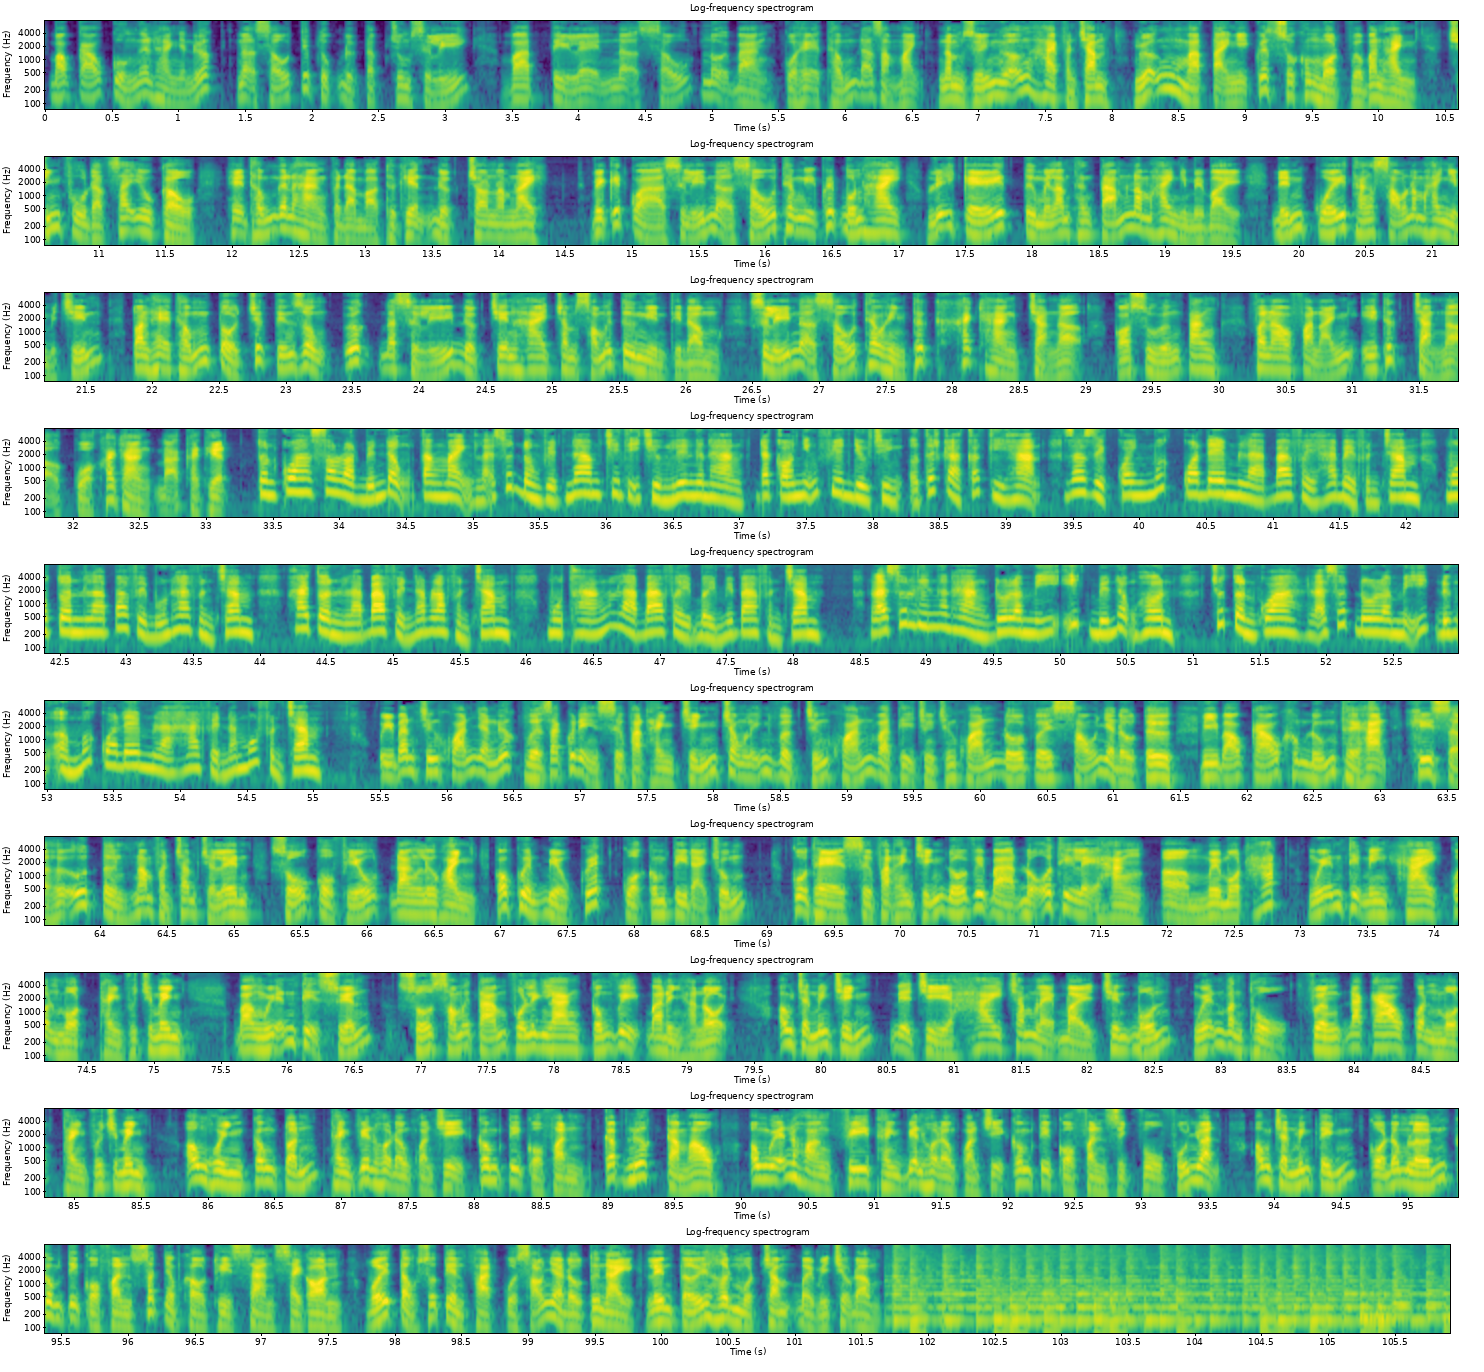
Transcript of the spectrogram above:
Báo cáo của Ngân hàng Nhà nước, nợ xấu tiếp tục được tập trung xử lý và tỷ lệ nợ xấu nội bảng của hệ thống đã giảm mạnh, nằm dưới ngưỡng 2%, ngưỡng mà tại nghị quyết số 01 vừa ban hành, chính phủ đặt ra yêu cầu hệ thống ngân hàng phải đảm bảo thực hiện được cho năm nay. Về kết quả xử lý nợ xấu theo nghị quyết 42, lũy kế từ 15 tháng 8 năm 2017 đến cuối tháng 6 năm 2019, toàn hệ thống tổ chức tiến dụng ước đã xử lý được trên 264.000 tỷ đồng, xử lý nợ xấu theo hình thức khách hàng trả nợ có xu hướng tăng, phần nào phản ánh ý thức trả nợ của khách hàng đã cải thiện. Tuần qua, sau loạt biến động tăng mạnh lãi suất đồng Việt Nam trên thị trường liên ngân hàng đã có những phiên điều chỉnh ở tất cả các kỳ hạn, giao dịch quanh mức qua đêm là 3,27%, một tuần là 3,42%, hai tuần là 3,55%, một tháng là 3,73%. Lãi suất liên ngân hàng đô la Mỹ ít biến động hơn, chốt tuần qua lãi suất đô la Mỹ đứng ở mức qua đêm là 2,51%. Ủy ban Chứng khoán Nhà nước vừa ra quyết định xử phạt hành chính trong lĩnh vực chứng khoán và thị trường chứng khoán đối với 6 nhà đầu tư vì báo cáo không đúng thời hạn khi sở hữu từ 5% trở lên số cổ phiếu đang lưu hành có quyền biểu quyết của công ty đại chúng. Cụ thể, xử phạt hành chính đối với bà Đỗ Thị Lệ Hằng ở 11H Nguyễn Thị Minh Khai, quận 1, thành phố Hồ Chí Minh, bà Nguyễn Thị Xuyến, số 68 phố Linh Lang, Cống Vị, Ba Đình, Hà Nội, Ông Trần Minh Chính, địa chỉ 207 trên 4 Nguyễn Văn Thủ, phường Đa Cao, quận 1, thành phố Hồ Chí Minh. Ông Huỳnh Công Tuấn, thành viên hội đồng quản trị công ty cổ phần cấp nước Cà Mau, ông Nguyễn Hoàng Phi, thành viên hội đồng quản trị công ty cổ phần dịch vụ Phú Nhuận, ông Trần Minh Tính, cổ đông lớn công ty cổ phần xuất nhập khẩu thủy sản Sài Gòn, với tổng số tiền phạt của 6 nhà đầu tư này lên tới hơn 170 triệu đồng.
